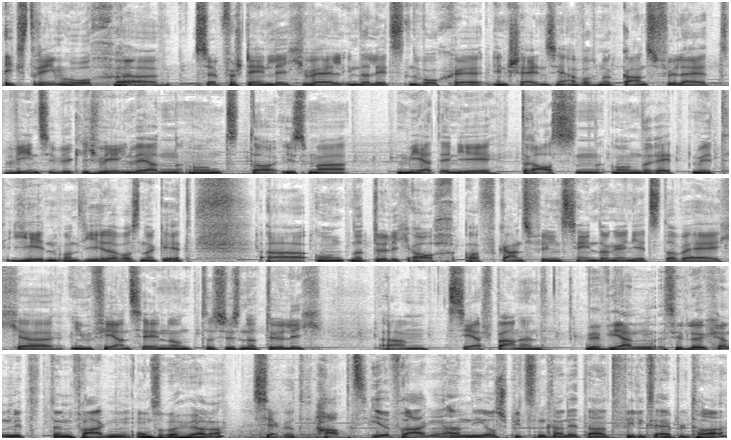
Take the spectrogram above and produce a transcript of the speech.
Extrem hoch, Ja. äh, selbstverständlich, weil in der letzten Woche entscheiden sich einfach nur ganz viele Leute, wen sie wirklich wählen werden und da ist man mehr denn je draußen und redet mit jedem und jeder, was noch geht äh, und natürlich auch auf ganz vielen Sendungen, jetzt da bei euch äh, im Fernsehen und das ist natürlich ähm, sehr spannend. Wir werden Sie löchern mit den Fragen unserer Hörer. Sehr gut. Habt ihr Fragen an NEOS Spitzenkandidat Felix Eipeltauer?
